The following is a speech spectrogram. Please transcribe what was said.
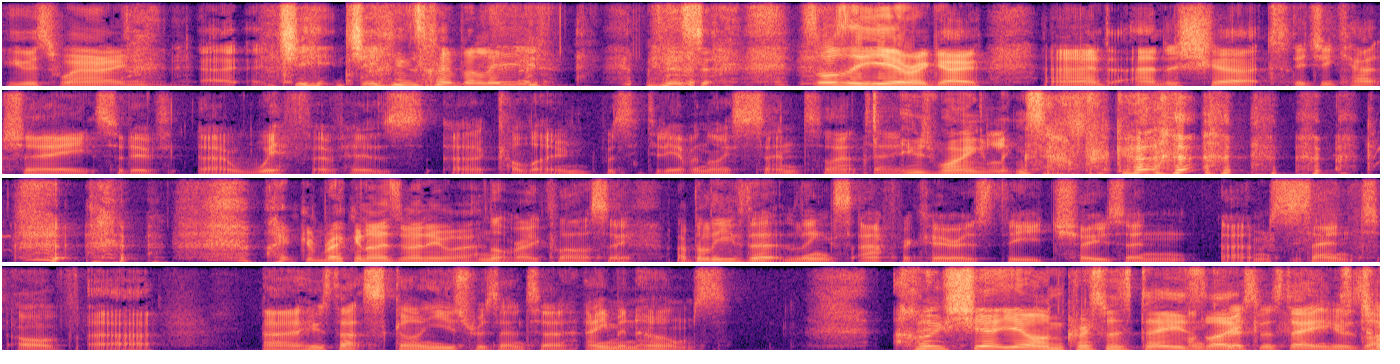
He was wearing uh, je- jeans, I believe. this, this was a year ago, and and a shirt. Did you catch a sort of uh, whiff of his uh, cologne? Was he, did he have a nice scent that day? He was wearing Lynx Africa. I could recognize him anywhere. Not very classy. I believe that Lynx Africa is the chosen um, scent of uh, uh, who's that Sky News presenter? Eamonn Holmes. Oh shit! Yeah, on Christmas Day, he's On like Christmas Day, he was like,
